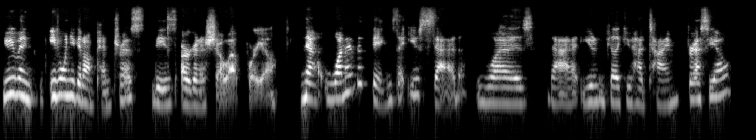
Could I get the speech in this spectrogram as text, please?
you even even when you get on Pinterest these are going to show up for you. Now, one of the things that you said was that you didn't feel like you had time for SEO.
